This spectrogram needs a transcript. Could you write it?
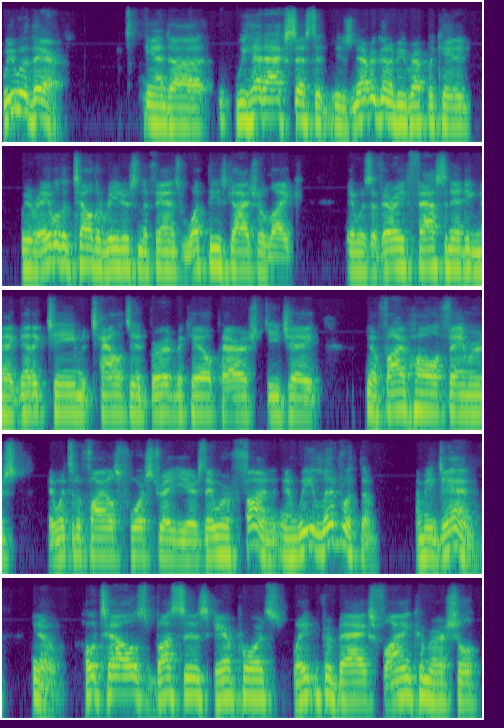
we were there, and uh, we had access that is never going to be replicated. We were able to tell the readers and the fans what these guys are like. It was a very fascinating, magnetic team, talented. Bird, McHale, Parish, DJ, you know, five Hall of Famers they went to the finals four straight years. They were fun, and we lived with them. I mean, Dan, you know, hotels, buses, airports, waiting for bags, flying commercial.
